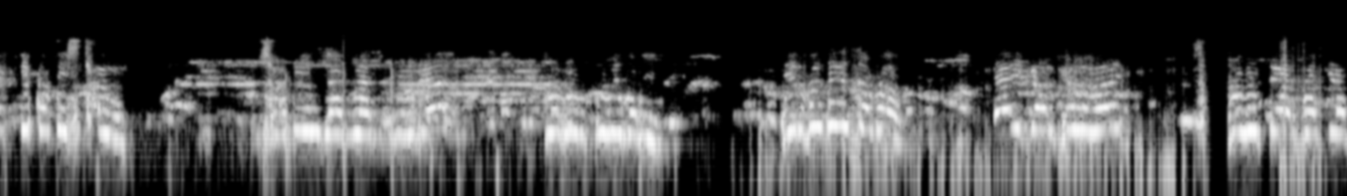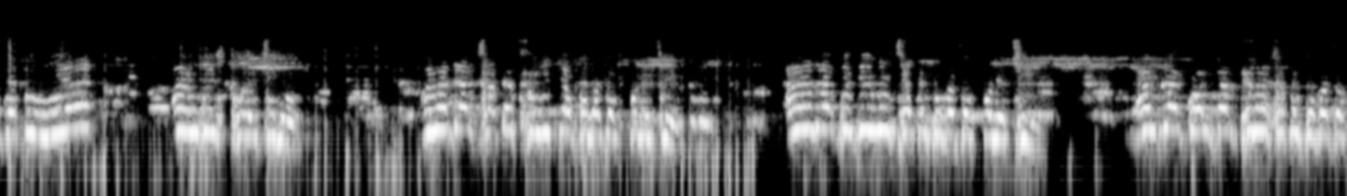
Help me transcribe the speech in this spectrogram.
একটি প্রতিষ্ঠান, স্বাধীন দীর্ঘদিন যাবৎ এই কারখানায় শ্রমিকদের বকেয়া বেতন নিয়ে আন্দোলন হয়েছিল। আমাদের সাথে শ্রমিকরা যোগাযোগ করেছে। আমরা বিজেপির সাথে যোগাযোগ করেছি আমরা কলকারখানার সাথে যোগাযোগ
